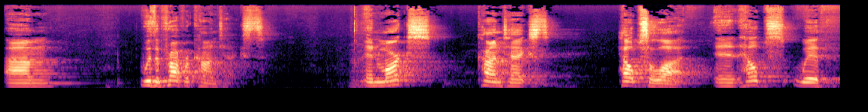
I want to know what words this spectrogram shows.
um, with the proper context. And Mark's context helps a lot, and it helps with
